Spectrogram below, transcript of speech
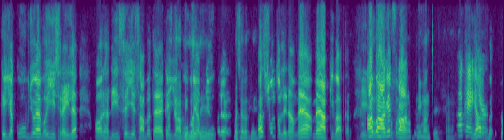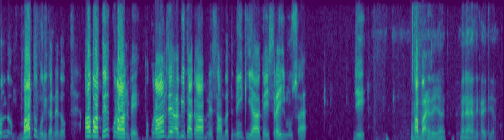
کہ یقوب جو ہے وہی اسرائیل ہے اور حدیث سے یہ ثابت ہے کہ اچھا، یقوب نے اپنے اوپر بس سن تو لینا میں میں آپ کی بات کروں اب آگے قرآن۔ نہیں مانتے ہاں۔ یار سن بات تو پوری کرنے دو۔ اب آتے ہیں قرآن پہ۔ تو قرآن سے ابھی تک آپ نے ثابت نہیں کیا کہ اسرائیل موسا ہے۔ جی اب آئے۔ میں نے آیت دکھائی تھی آپ کو۔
